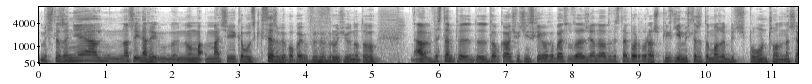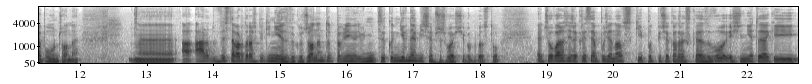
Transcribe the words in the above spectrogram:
Myślę, że nie, ale znaczy inaczej. No, Maciej Kawulski chce, żeby Popek wrócił, no to. A występ y, Tomka Oświecińskiego chyba jest uzależniony od występu Artura Szpilki i myślę, że to może być połączone, znaczy ja połączone. Yy, a, a występ Artura Szpilki nie jest wykluczony, to pewnie tylko nie w najbliższej przyszłości po prostu. Czy uważacie, że Krystian Pudzianowski podpisze kontrakt z KSW? Jeśli nie, to jakiej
